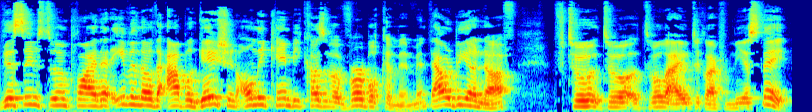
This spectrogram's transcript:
This seems to imply that even though the obligation only came because of a verbal commitment, that would be enough to, to, to allow you to collect from the estate.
